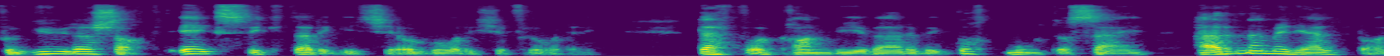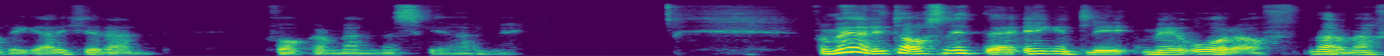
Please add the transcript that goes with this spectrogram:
For Gud har sagt, jeg svikter deg ikke og går ikke fra deg. Derfor kan vi være ved godt mot og si, Herren er min hjelper, jeg er ikke redd, hva kan mennesket gjøre meg? For meg har dette avsnittet egentlig med åra mer og mer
